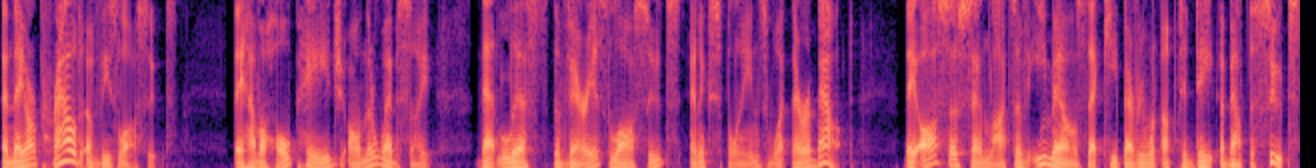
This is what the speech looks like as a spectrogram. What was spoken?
And they are proud of these lawsuits. They have a whole page on their website that lists the various lawsuits and explains what they're about. They also send lots of emails that keep everyone up to date about the suits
